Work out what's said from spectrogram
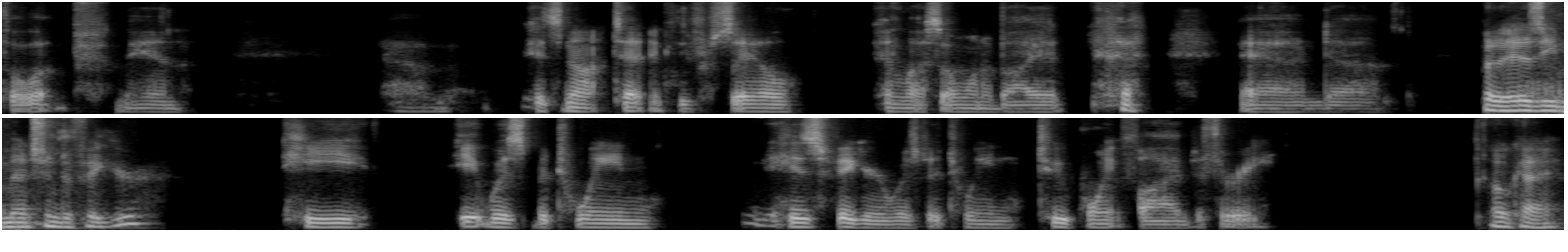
the, man, um, it's not technically for sale unless I want to buy it. and, uh, but has he um, mentioned a figure? He, it was between, his figure was between 2.5 to three. Okay.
